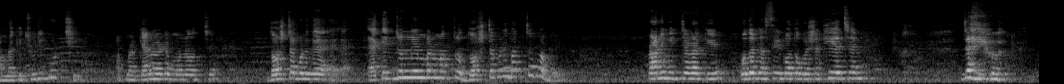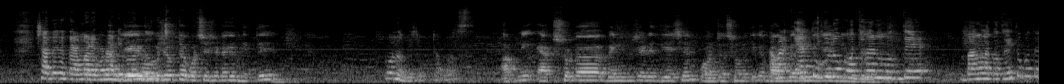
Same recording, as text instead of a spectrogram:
আমরা কি চুরি করছি? আপনার কেন এটা মনে হচ্ছে? দশটা করে এক একজন মেম্বার মাত্র দশটা করে বাচ্চা পাবে? প্রাণী মিত্ররা কে? ওদের কাছ থেকে কত পয়সা খেয়েছেন? যাই হোক সাথে সাথে আমার প্রাণী বন্ধু। অভিযোগটা করছে সেটা কি ভিত্তি? কোন অভিযোগটা বস আপনি একশোটা বেনিফিশিয়ারি দিয়েছেন পঞ্চায়েত সমিতিকে নিজেই এতগুলো কথার মধ্যে বাংলা কথাই তো কথা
